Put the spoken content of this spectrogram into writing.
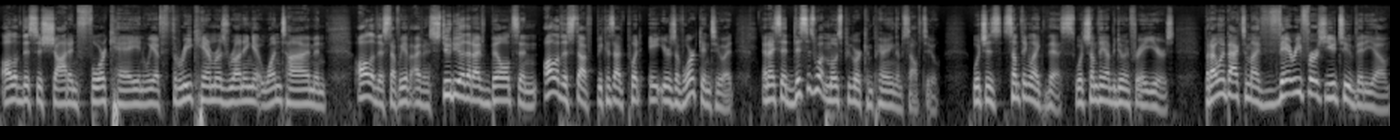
all of this is shot in 4K and we have three cameras running at one time and all of this stuff. We have I have a studio that I've built and all of this stuff because I've put 8 years of work into it. And I said this is what most people are comparing themselves to, which is something like this, which something I've been doing for 8 years. But I went back to my very first YouTube video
